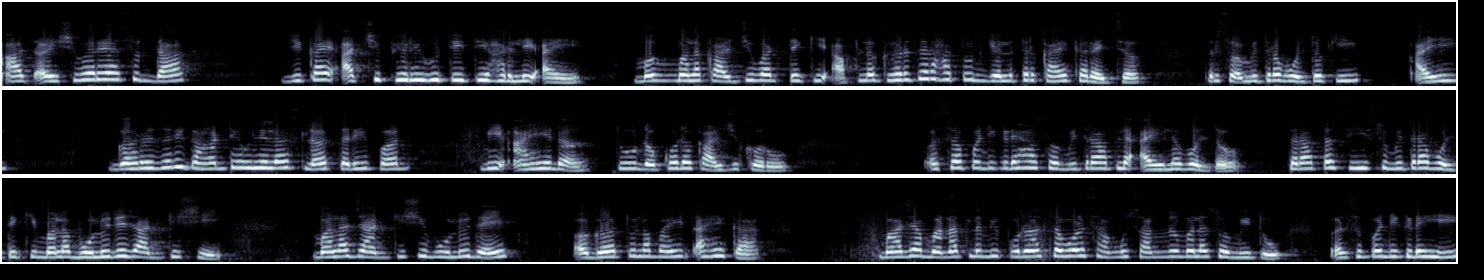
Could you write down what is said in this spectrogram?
आज ऐश्वर्यासुद्धा जी काय आजची फेरी होती ती हरली आहे. मग मला काळजी वाटते की आपलं घर जर हातून गेलं तर काय करायचं? तर सौमित्र बोलतो की आई घर जरी घाण ठेवलेलं असलं तरी पण मी आहे ना तू नको ना काळजी करू. असं पण इकडे हा सौमित्रा आपल्या आईला बोलतो. तर आता ही सुमित्रा बोलते की मला बोलू दे जानकीशी. मला जानकीशी बोलू दे. अगं तुला माहीत आहे का? माझ्या मनातलं मी कुणासवळ सांगू सांग ना मला सोमी तू. असं पण इकडे ही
